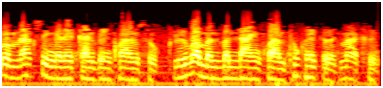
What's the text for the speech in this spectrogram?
กลมรักสิ่งกันและกันเป็นความสุข หรือว่ามันบันดาลความทุกข์ให้เกิดมากขึ้น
